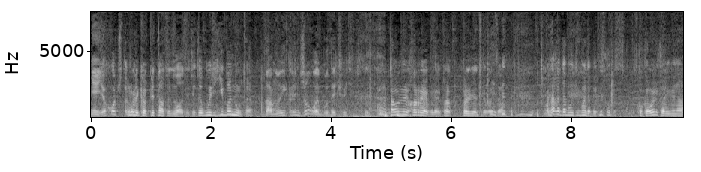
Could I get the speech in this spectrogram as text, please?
Ні, я хочу так. роликов 15-20. Это будет ебануто. Да, ну і кринжово буде чуть. Там уже хоре, блядь, про- проветриваться. А так это будет ебануто. Прикинь, сколько, сколько роликов именно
